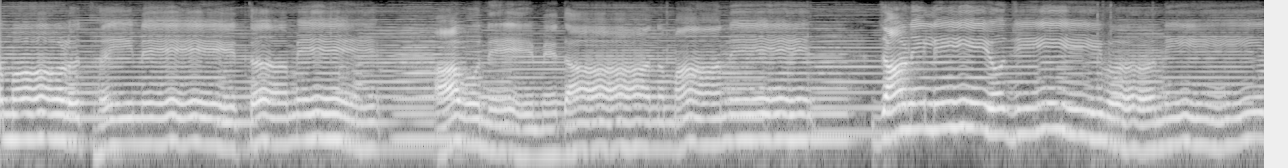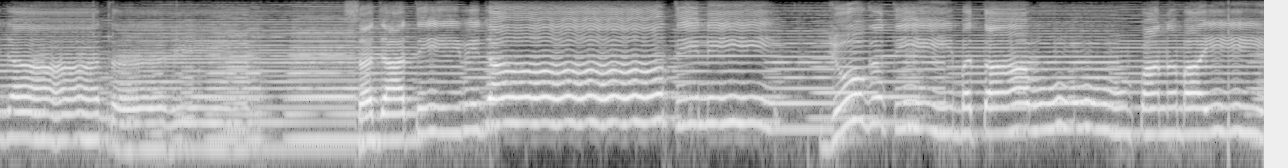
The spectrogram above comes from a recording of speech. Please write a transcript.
નિર્મળ થઈને તમે આવો ને મેદાન માને. જાણી લિયો જીવની જાત સજાતી વિજાતિની જુગતી બતાવું પાનબાઈ.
